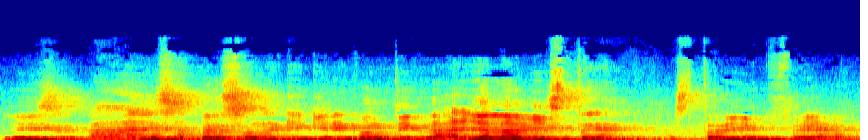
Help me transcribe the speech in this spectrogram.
Le dices, ay, esa persona que quiere contigo, ah, ¿ya la viste? Está bien fea,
